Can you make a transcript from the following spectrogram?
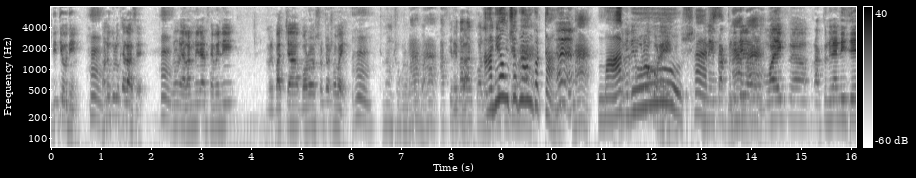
দ্বিতীয় দিন। হ্যাঁ। অনেকগুলো খেলা আছে। হ্যাঁ। অ্যালামনির আর ফ্যামিলি মানে বাচ্চা বড় ছোট সবাই। হ্যাঁ। তুমি অংশগ্রহণ মা মা আজকে যে বাবার কলেজে আমি অংশগ্রহণ করতাম হ্যাঁ। মা। মানে প্রাক্তনীদের। ওয়াইফ প্রাক্তনীরা নিজে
